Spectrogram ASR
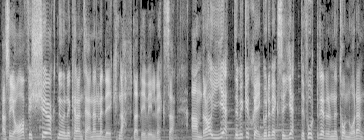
Alltså, jag har försökt nu under karantänen, men det är knappt att det vill växa. Andra har jättemycket skägg och det växer jättefort redan under tonåren.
